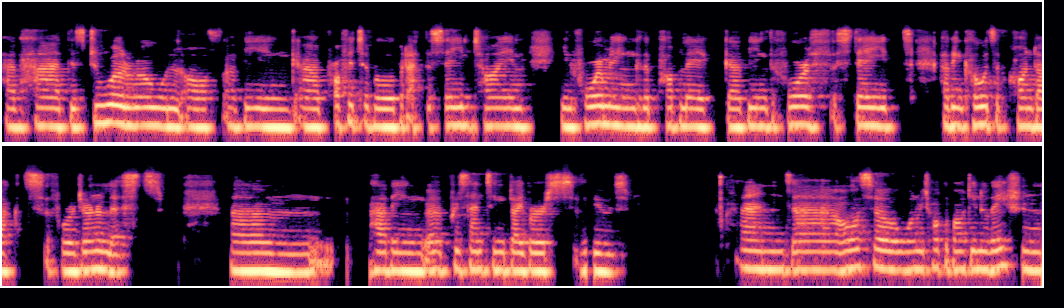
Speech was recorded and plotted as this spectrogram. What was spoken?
have had this dual role of uh, being uh, profitable, but at the same time informing the public, being the fourth estate, having codes of conduct for journalists. Um, having uh, presenting diverse views. And uh, also, when we talk about innovation,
